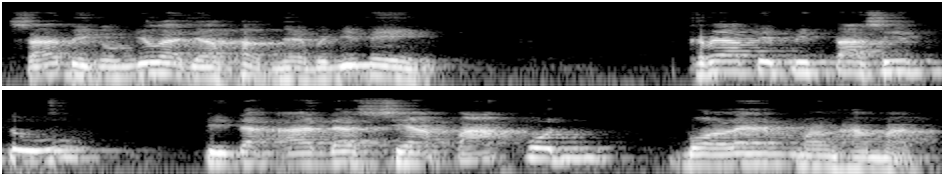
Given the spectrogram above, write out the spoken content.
saya bingung juga jawabnya begini. Kreativitas itu tidak ada siapa pun boleh menghambat.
